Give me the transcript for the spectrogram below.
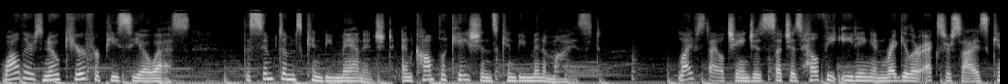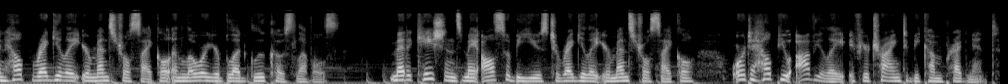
While there's no cure for PCOS, the symptoms can be managed and complications can be minimized. Lifestyle changes such as healthy eating and regular exercise can help regulate your menstrual cycle and lower your blood glucose levels. Medications may also be used to regulate your menstrual cycle or to help you ovulate if you're trying to become pregnant.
